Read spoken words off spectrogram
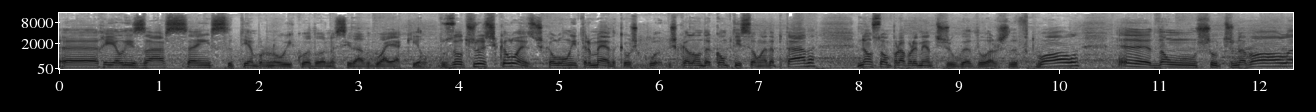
a realizar-se em setembro no Equador, na cidade de Guayaquil. Dos outros dois escalões, o escalão intermédio, que é o escalão da competição adaptada, não são propriamente jogadores de futebol, eh, dão chutes na bola,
